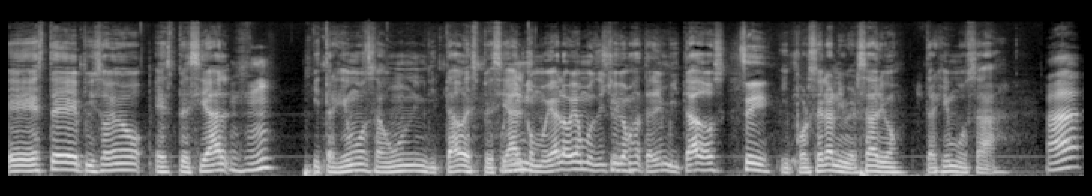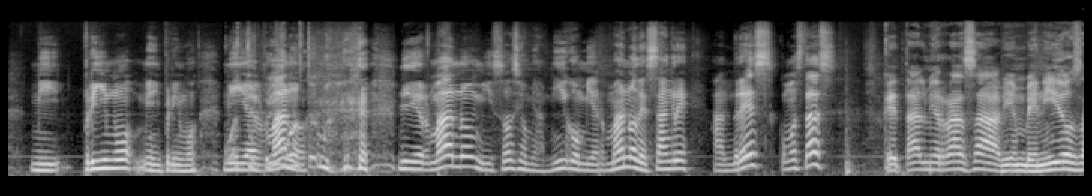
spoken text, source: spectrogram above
eh, este episodio especial y trajimos a un invitado especial. Como ya lo habíamos dicho, íbamos a tener invitados. Sí. Y por ser aniversario, trajimos a. A mi primo, mi primo, mi hermano. mi hermano, mi socio, mi amigo, mi hermano de sangre, Andrés. ¿Cómo estás? ¿Qué tal, mi raza? Bienvenidos.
